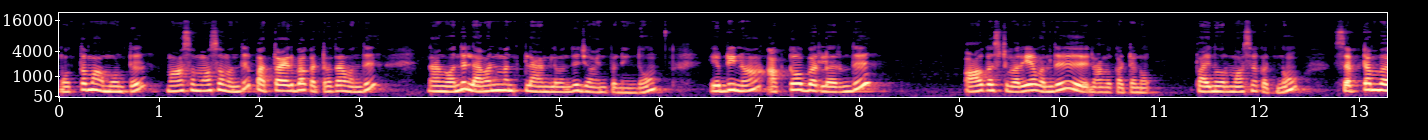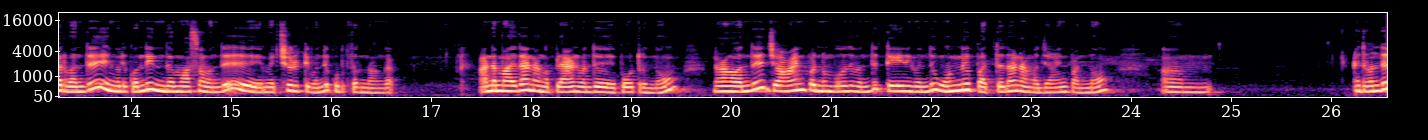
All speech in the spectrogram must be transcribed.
மொத்தமாக அமௌண்ட்டு மாதம் மாதம் வந்து பத்தாயிரரூபா கட்டுறதா வந்து நாங்கள் வந்து லெவன் மந்த் பிளானில் வந்து ஜாயின் பண்ணியிருந்தோம். எப்படின்னா அக்டோபர்லேருந்து ஆகஸ்ட் வரைய வந்து நாங்கள் கட்டணும். பதினோரு மாதம் கட்டினோம் செப்டம்பர் வந்து எங்களுக்கு வந்து இந்த மாதம் வந்து மெச்சூரிட்டி வந்து கொடுத்துருந்தாங்க. அந்த மாதிரி தான் நாங்கள் பிளான் வந்து போட்டிருந்தோம். நாங்கள் வந்து ஜாயின் பண்ணும்போது வந்து தேதி வந்து ஒன்று பத்து தான் நாங்கள் ஜாயின் பண்ணோம். இது வந்து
